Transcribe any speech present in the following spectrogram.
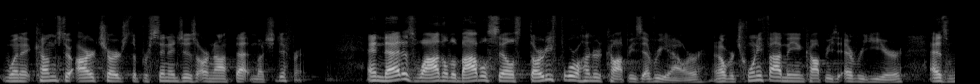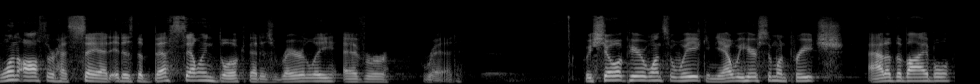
when it comes to our church, the percentages are not that much different. And that is why, the Bible sells 3,400 copies every hour and over 25 million copies every year, as one author has said, it is the best selling book that is rarely ever read. We show up here once a week, and yeah, we hear someone preach out of the Bible.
